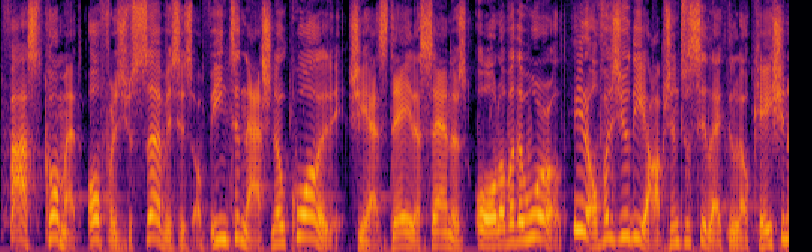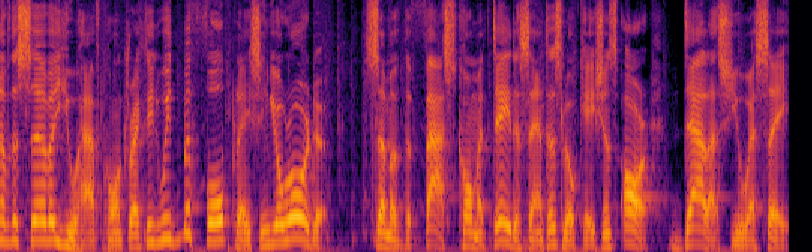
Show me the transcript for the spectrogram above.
Fastcomet offers you services of international quality. She has data centers all over the world. It offers you the option to select the location of the server you have contracted with before placing your order. Some of the Fastcomet data centers locations are Dallas, USA,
